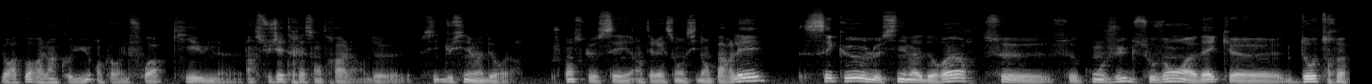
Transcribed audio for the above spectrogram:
le rapport à l'inconnu, encore une fois, qui est une, un sujet très central hein, de, du cinéma d'horreur. Je pense que c'est intéressant aussi d'en parler, c'est que le cinéma d'horreur se, se, conjugue souvent avec euh, d'autres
